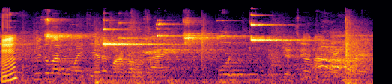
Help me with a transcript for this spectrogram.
Hmm? Who's 11 white? The other marble guy. Yeah, not.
